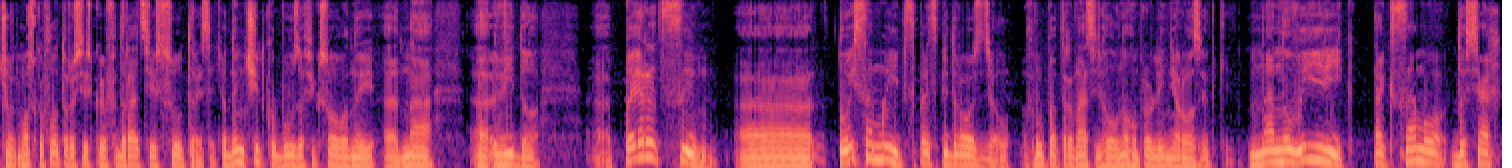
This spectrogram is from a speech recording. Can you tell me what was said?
Чорноморського флоту Російської Федерації Су-30. Один чітко був зафіксований на відео. Перед цим е, той самий спецпідрозділ, група 13 головного управління розвідки, на новий рік так само досяг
